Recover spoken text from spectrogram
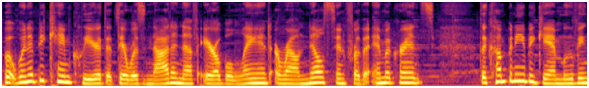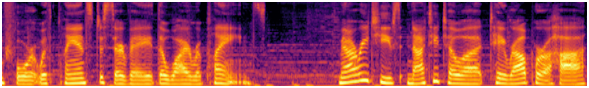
But when it became clear that there was not enough arable land around Nelson for the immigrants, the company began moving forward with plans to survey the Wairau Plains. Maori chiefs Ngati Toa, Te Rauparaha,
